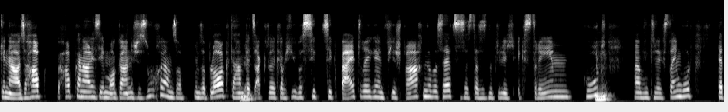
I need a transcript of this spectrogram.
Genau, also Haupt, Hauptkanal ist eben organische Suche, unser, unser Blog. Da haben ja. wir jetzt aktuell, glaube ich, über 70 Beiträge in vier Sprachen übersetzt. Das heißt, das ist natürlich extrem gut, mhm. äh, funktioniert extrem gut. Der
